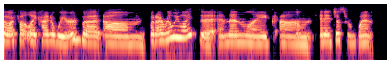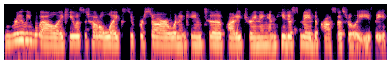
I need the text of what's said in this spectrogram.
so I felt like kind of weird, but um, but I really liked it. And then like um, and it just went really well. Like he was a total like superstar when it came to potty training, and he just made the process really easy.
